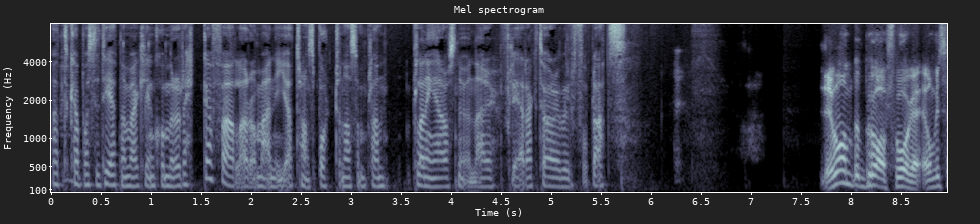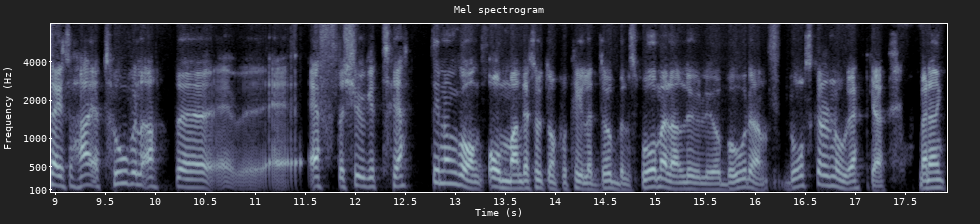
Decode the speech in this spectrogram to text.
att kapaciteten verkligen kommer att räcka för alla de här nya transporterna som planeras nu när fler aktörer vill få plats? Det var en bra fråga. Om vi säger så här, jag tror väl att eh, eh efter 2030 någon gång, om man dessutom får till ett dubbelspår mellan Luleå och Boden, då ska det nog räcka. Men den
